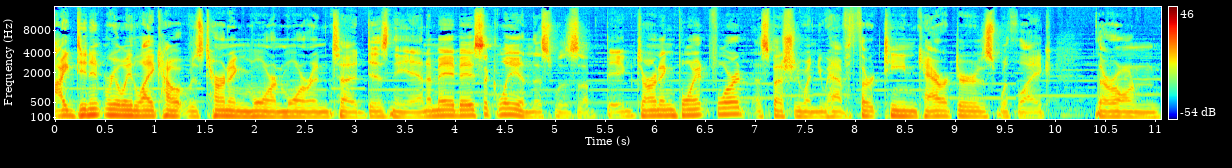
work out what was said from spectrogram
I didn't really like how it was turning more and more into Disney anime, basically, and this was a big turning point for it, especially when you have 13 characters with like their own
